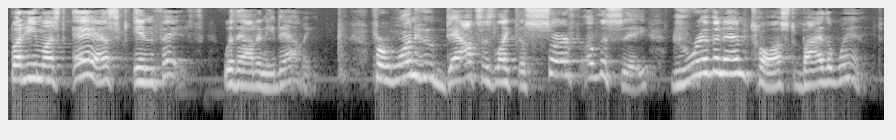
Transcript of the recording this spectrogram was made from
But he must ask in faith, without any doubting. For one who doubts is like the surf of the sea, driven and tossed by the wind.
